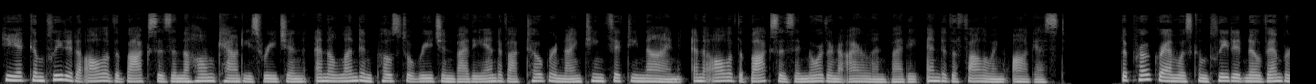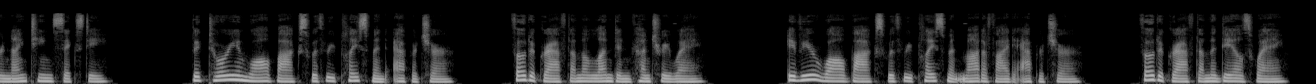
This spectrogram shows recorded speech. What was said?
He had completed all of the boxes in the Home Counties region and the London Postal region by the end of October 1959, and all of the boxes in Northern Ireland by the end of the following August. The program was completed November 1960. Victorian wall box with replacement aperture. Photographed on the London Countryway. Ivir wall box with replacement modified aperture. Photographed on the Dalesway.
